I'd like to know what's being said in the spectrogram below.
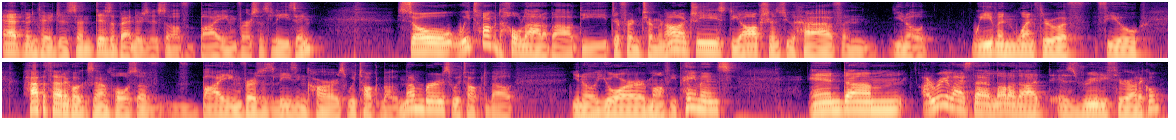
advantages and disadvantages of buying versus leasing. So we talked a whole lot about the different terminologies, the options you have, and you know we even went through a f- few hypothetical examples of buying versus leasing cars. We talked about the numbers. We talked about, you know, your monthly payments, and um, I realized that a lot of that is really theoretical.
